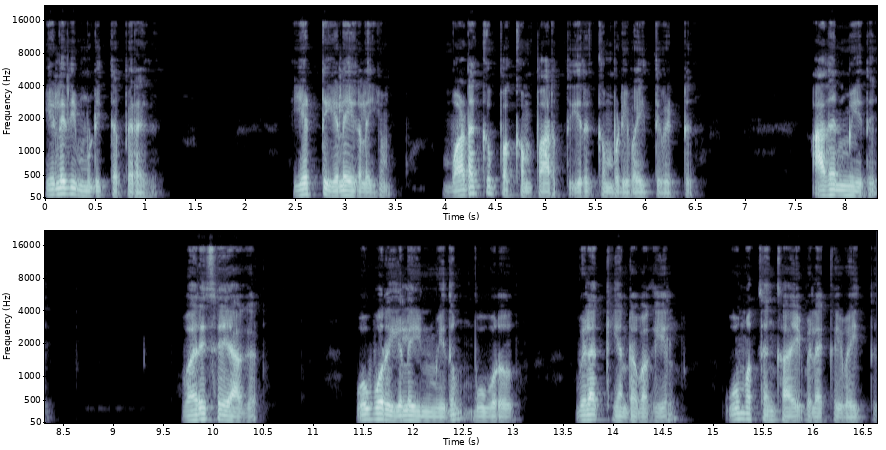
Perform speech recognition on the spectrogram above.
எழுதி முடித்த பிறகு எட்டு இலைகளையும் வடக்கு பக்கம் பார்த்து இருக்கும்படி வைத்துவிட்டு அதன் மீது வரிசையாக ஒவ்வொரு இலையின் மீதும் ஒவ்வொரு விளக்கு என்ற வகையில் ஊமத்தங்காய் விளக்கை வைத்து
